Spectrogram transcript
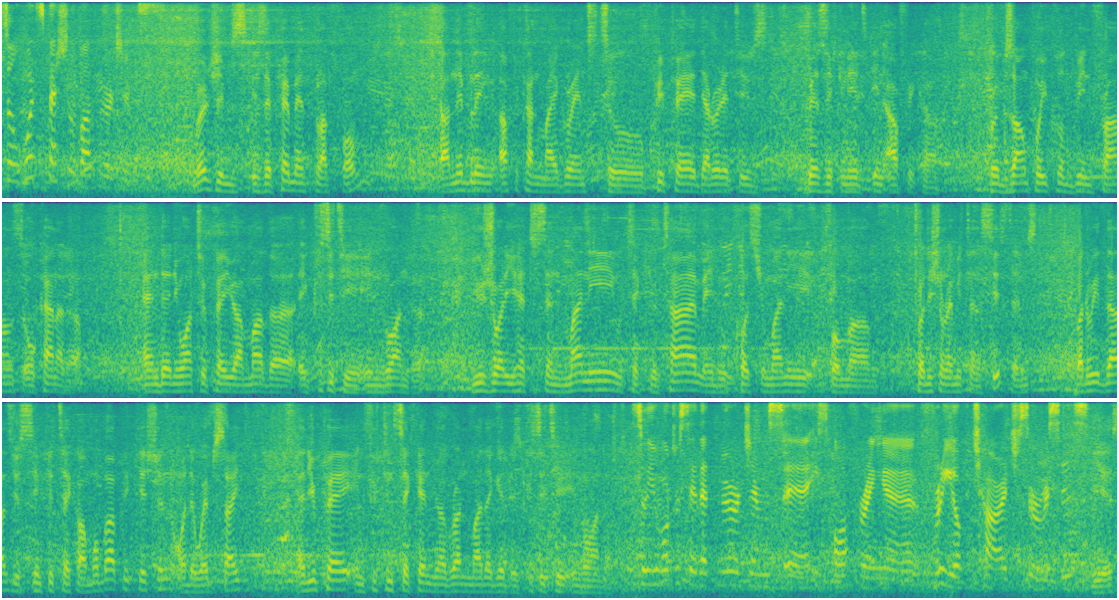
So what's special about Mergims? Mergims is a payment platform enabling African migrants to prepare their relatives' basic needs in Africa. For example, you could be in France or Canada and then you want to pay your mother electricity in Rwanda. Usually you have to send money, it will take you time and it will cost you money from um, traditional remittance systems. But with us, you simply take our mobile application or the website and you pay in 15 seconds your grandmother gets electricity in Rwanda. So you want to say that Mergims uh, is offering uh, free of charge services? Yes,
